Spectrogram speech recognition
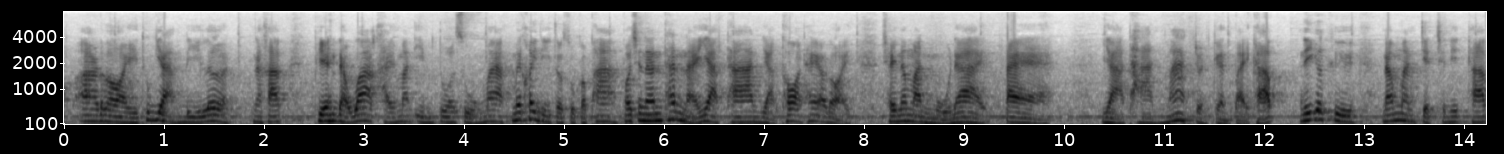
บอร่อยทุกอย่างดีเลิศนะครับ เพียงแต่ว่าไขมันอิ่มตัวสูงมาก ไม่ค่อยดีต่อสุขภาพ เพราะฉะนั้นท่านไหนอยากทานอยากทอดให้อร่อย ใช้น้ำมันหมูได้ แต่อย่าทานมากจนเกินไปครับ นี่ก็คือน้ำมัน 7 ชนิดครับ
